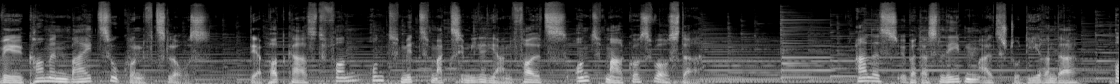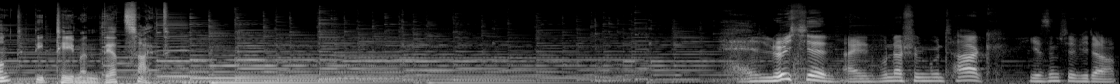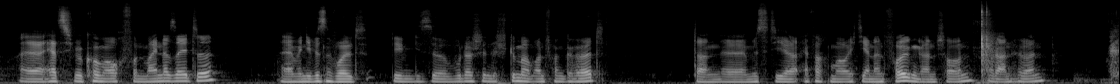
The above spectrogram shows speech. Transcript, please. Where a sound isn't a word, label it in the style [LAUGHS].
Willkommen bei Zukunftslos, der Podcast von und mit Maximilian Volz und Markus Wurster. Alles über das Leben als Studierender und die Themen der Zeit. Hallöchen, einen wunderschönen guten Tag. Hier sind wir wieder. Äh, herzlich willkommen auch von meiner Seite. Äh, wenn ihr wissen wollt, wem diese wunderschöne Stimme am Anfang gehört, dann äh, müsst ihr einfach mal euch die anderen Folgen anschauen oder anhören.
